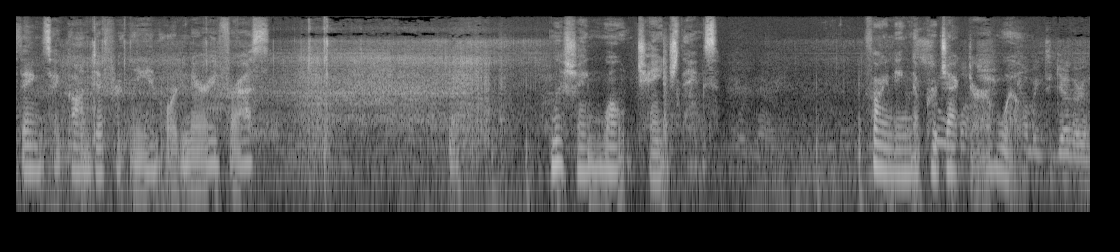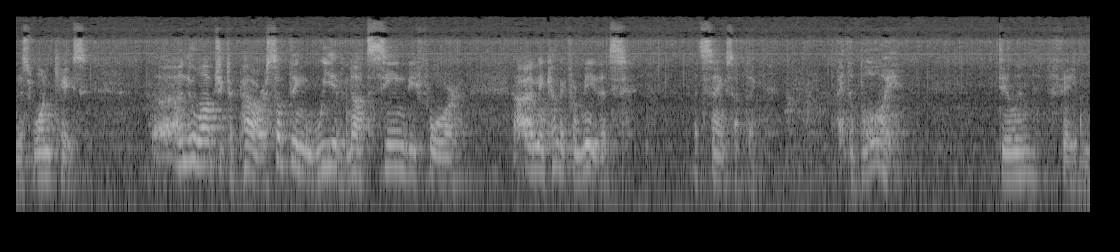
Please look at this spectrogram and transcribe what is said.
things had gone differently in ordinary for us. Wishing won't change things. Finding the projector will. coming together in this one case. Uh, a new object of power, something we have not seen before. I mean, coming from me, that's that's saying something. And the boy, Dylan Faden,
